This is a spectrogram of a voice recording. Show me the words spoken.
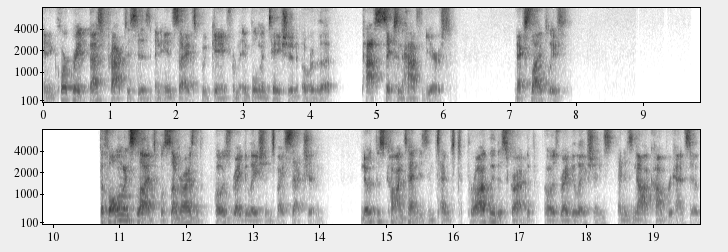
and incorporate best practices and insights we've gained from implementation over the past six and a half years. Next slide, please. The following slides will summarize the proposed regulations by section. Note this content is intended to broadly describe the proposed regulations and is not comprehensive.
